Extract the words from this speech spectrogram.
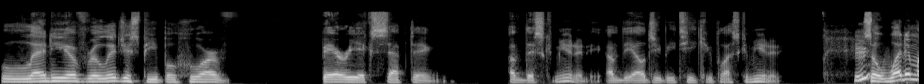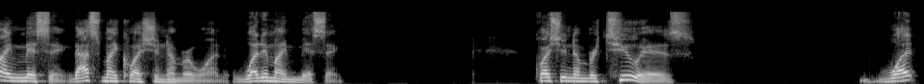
plenty of religious people who are very accepting of this community, of the LGBTQ plus community. Hmm? So what am I missing? That's my question number one. What am I missing? Question number two is what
